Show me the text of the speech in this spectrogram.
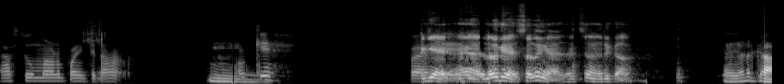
வாஸ்துவமான பாயிண்ட் தான். ம். ஓகே ஓகே லோகே சொல்லுங்க. ஏதாச்சும் இருக்கா? எனக்கா?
